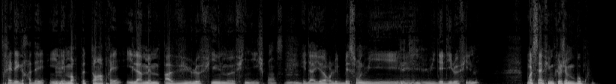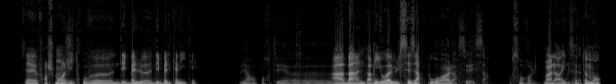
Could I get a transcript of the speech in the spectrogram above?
Très dégradé. Il mmh. est mort peu de temps après. Il a même pas vu le film fini, je pense. Mmh. Et d'ailleurs, Luc Besson lui dédie. lui dédie le film. Moi, c'est un film que j'aime beaucoup. Franchement, j'y trouve euh, des belles, des belles qualités. Il a remporté. Euh... Ah, bah, Anne Parillo a eu le César pour. Voilà, c'est ça, pour son rôle. Voilà, exactement.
